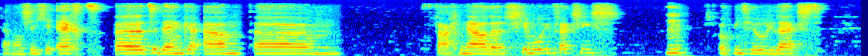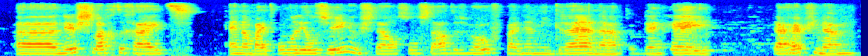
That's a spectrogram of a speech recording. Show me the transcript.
Ja, dan zit je echt eh, te denken aan ehm, vaginale schimmelinfecties. Hm. Ook niet heel relaxed. Eh, neerslachtigheid. En dan bij het onderdeel zenuwstelsel staat dus hoofdpijn en migraine. Dat ik denk, hé, hey, daar heb je hem.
